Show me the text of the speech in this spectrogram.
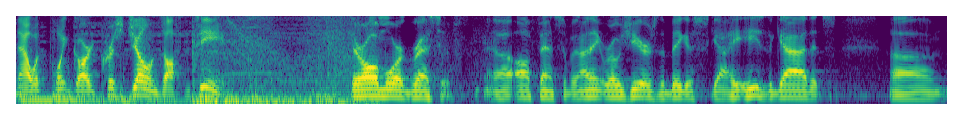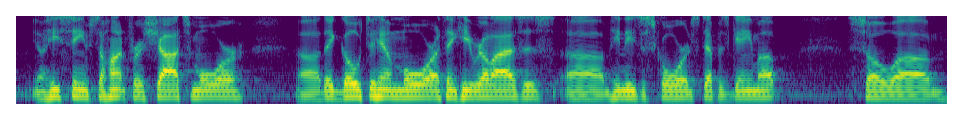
now with point guard Chris Jones off the team. They're all more aggressive uh, offensively, and I think Rozier is the biggest guy. He, he's the guy that's um, you know, he seems to hunt for his shots more. Uh, they go to him more. I think he realizes uh, he needs to score and step his game up. So, um,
